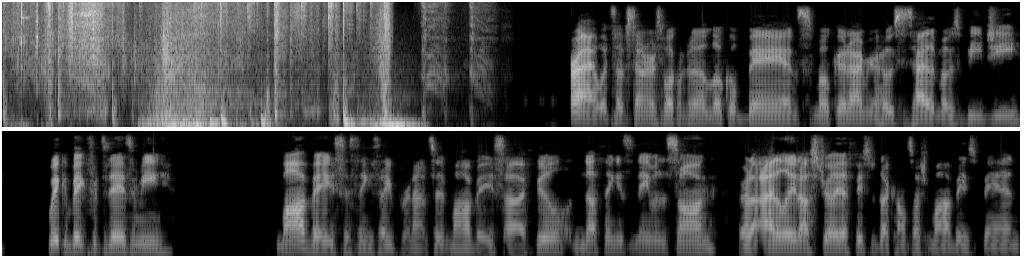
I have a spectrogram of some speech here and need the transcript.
Alright, what's up, stoners? Welcome to the local band Smokeout. I'm your host, is Highly Most BG. Wake and Bake for today is going to be I think is how you pronounce it, Maves. Uh, I Feel Nothing is the name of the song. They're out of Adelaide, Australia. Facebook.com slash Maves Band.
